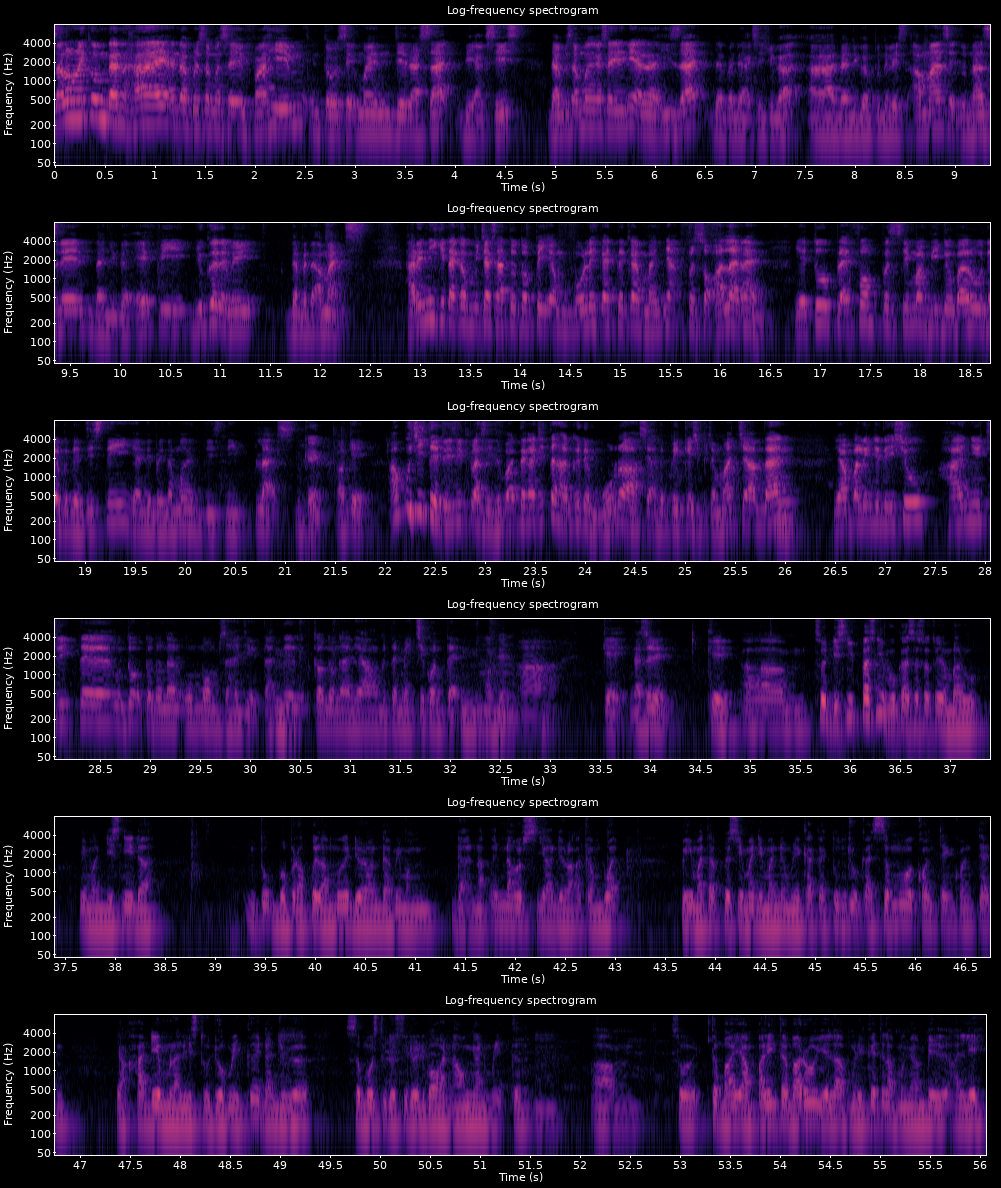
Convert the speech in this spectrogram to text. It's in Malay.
Assalamualaikum dan hai anda bersama saya Fahim untuk segmen J Dasat di Axis dan bersama dengan saya ini adalah Izzat daripada Axis juga uh, dan juga penulis Amans iaitu Nazrin dan juga Efi juga daripada, daripada Amans. Hari ini kita akan bincang satu topik yang boleh katakan banyak persoalan kan iaitu platform penerimaan video baru daripada Disney yang diberi nama Disney Plus. Okay. Okey, apa cerita Disney Plus ni? Sebab dengan cerita harga dia murah, siap ada package macam-macam dan hmm. Yang paling jadi isu hanya cerita untuk tontonan umum sahaja. Tak ada hmm. tontonan yang kita match content. Hmm. Okey. Ha. Okey, Nazrin. Okay, um, so Disney Plus ni bukan sesuatu yang baru. Memang Disney dah untuk beberapa lama dia orang dah memang dah nak announce yang dia orang akan buat perkhidmatan perseriman di mana mereka akan tunjukkan semua konten-konten yang hadir melalui studio mereka dan juga semua studio-studio di bawah naungan mereka. Hmm. Um, so terba- yang paling terbaru ialah mereka telah mengambil alih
